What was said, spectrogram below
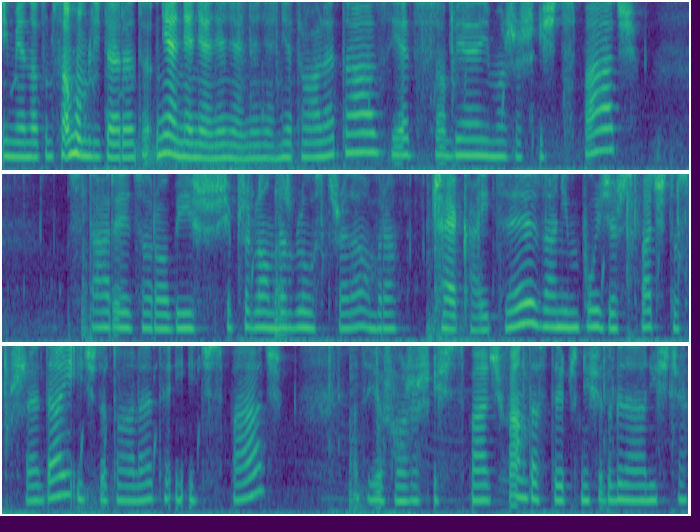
imię na tą samą literę. To... Nie, nie, nie, nie, nie, nie, nie, nie toaleta. Zjedz sobie i możesz iść spać. Stary, co robisz? Się przeglądasz w lustrze, dobra. Czekaj, ty, zanim pójdziesz spać, to sprzedaj, idź do toalety i idź spać. A ty już możesz iść spać. Fantastycznie się dogadaliście.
